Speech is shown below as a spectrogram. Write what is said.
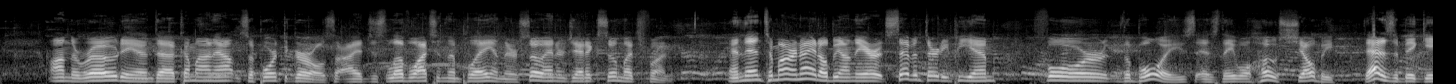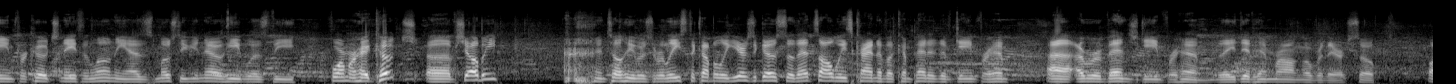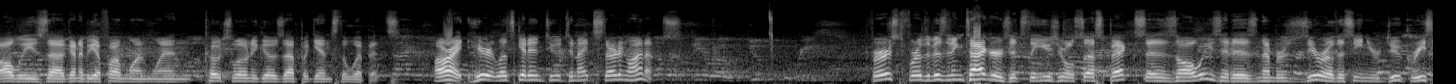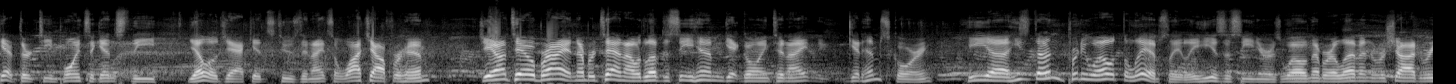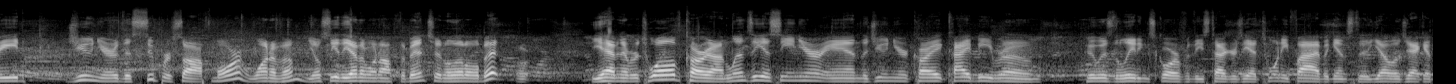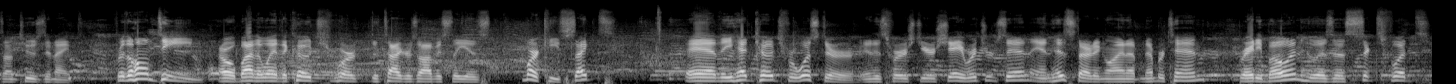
on the road, and uh, come on out and support the girls. I just love watching them play, and they're so energetic, so much fun. And then tomorrow night I'll be on the air at 7:30 p.m for the boys as they will host Shelby. That is a big game for Coach Nathan Loney. As most of you know, he was the former head coach of Shelby until he was released a couple of years ago. So that's always kind of a competitive game for him, uh, a revenge game for him. They did him wrong over there. So always uh, going to be a fun one when Coach Loney goes up against the Whippets. All right, here, let's get into tonight's starting lineups. First, for the visiting Tigers, it's the usual suspects. As always, it is number zero, the senior Duke Reese. He had 13 points against the Yellow Jackets Tuesday night, so watch out for him. Giante O'Brien, number 10. I would love to see him get going tonight, get him scoring. He uh, He's done pretty well with the layups lately. He is a senior as well. Number 11, Rashad Reed Jr., the super sophomore, one of them. You'll see the other one off the bench in a little bit. You have number 12, Carion Lindsay, a senior, and the junior Kai, Kai B. Roan, who is the leading scorer for these Tigers. He had 25 against the Yellow Jackets on Tuesday night. For the home team, oh, by the way, the coach for the Tigers obviously is Marquise Sykes. And the head coach for Wooster in his first year, Shea Richardson, and his starting lineup, number 10, Brady Bowen, who is a six foot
